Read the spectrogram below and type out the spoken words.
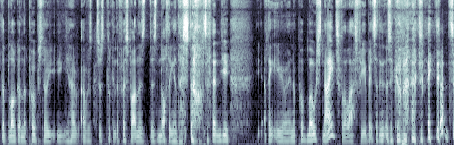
the blog on the pubs. You know, you, have, I was just looking at the first part, and there's there's nothing in the start. And then you, I think you were in a pub most nights for the last few bits. I think there was a couple of nights.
